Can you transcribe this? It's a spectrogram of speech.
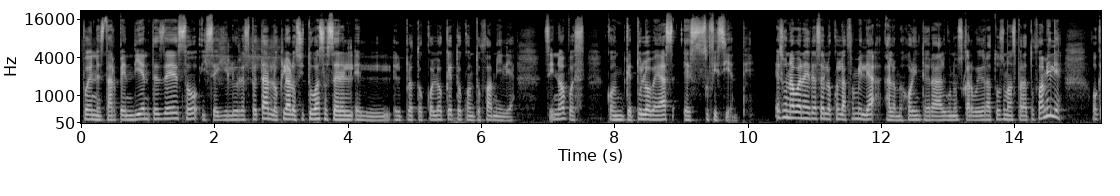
pueden estar pendientes de eso y seguirlo y respetarlo. Claro, si tú vas a hacer el, el protocolo keto con tu familia. Si no, pues con que tú lo veas es suficiente. Es una buena idea hacerlo con la familia, a lo mejor integrar algunos carbohidratos más para tu familia, ¿ok?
